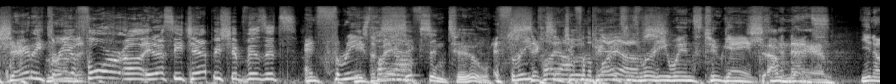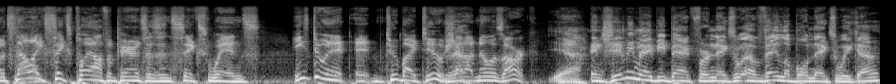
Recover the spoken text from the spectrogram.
Shanny, three Love or it. four uh, NFC championship visits. And three He's the man. Six and two. three Six and playoff two in the appearances playoffs. where he wins two games. I'm and that's- man. You know, it's not like six playoff appearances and six wins. He's doing it at two by two. Shout Yeah. out Noah's Ark. Yeah. And Jimmy may be back for next available next week, huh?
